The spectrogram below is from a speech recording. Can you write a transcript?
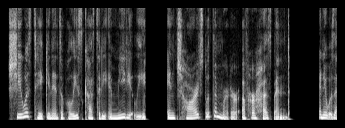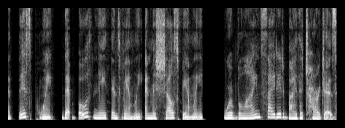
she was taken into police custody immediately and charged with the murder of her husband. And it was at this point that both Nathan's family and Michelle's family were blindsided by the charges.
